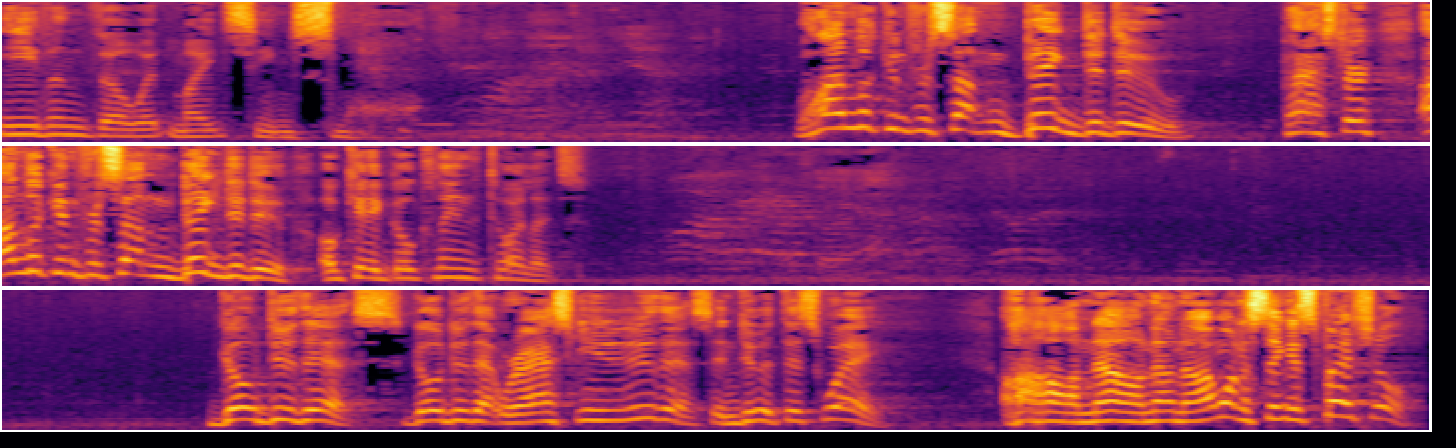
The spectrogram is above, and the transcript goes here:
even though it might seem small. Well, I'm looking for something big to do, Pastor. I'm looking for something big to do. Okay, go clean the toilets. Go do this. Go do that. We're asking you to do this and do it this way. Oh, no, no, no. I want to sing a special.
